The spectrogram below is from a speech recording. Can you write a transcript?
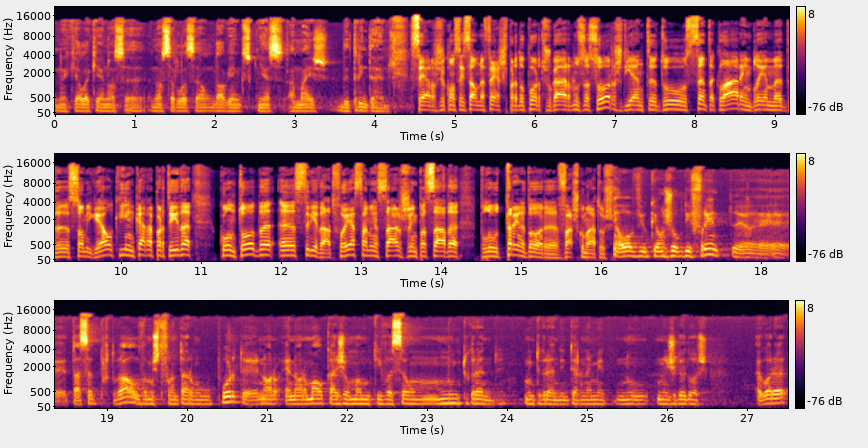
naquela que é a nossa, a nossa relação de alguém que se conhece há mais de 30 anos. Sérgio Conceição na véspera do Porto jogar nos Açores, diante do Santa Clara, emblema de São Miguel, que encara a partida com toda a seriedade. Foi essa a mensagem passada pelo treinador Vasco Matos. É óbvio que é um jogo diferente, é, é Taça de Portugal, vamos defrontar o Porto, é, é normal que haja uma motivação muito grande, muito grande internamente no, nos jogadores. Agora,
